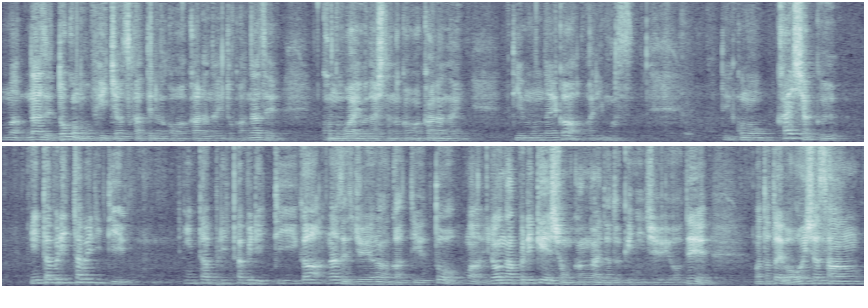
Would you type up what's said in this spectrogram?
まあ、なぜどこのフィーチャーを使ってるのかわからないとかなぜこの Y を出したのかわからない。っていう問題があります。でこの解釈 interpretability interpretability がなぜ重要なのかっていうと、まあ、いろんなアプリケーションを考えた時に重要で、まあ、例えばお医者さん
